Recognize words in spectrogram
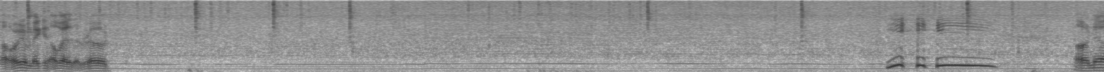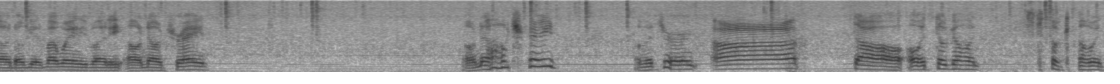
Oh, we're gonna make it all the way to the road. Oh no, don't get in my way, anybody. Oh no, train. Oh no, train. I'm gonna turn. Ah! Oh, oh, it's still going. It's still going.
